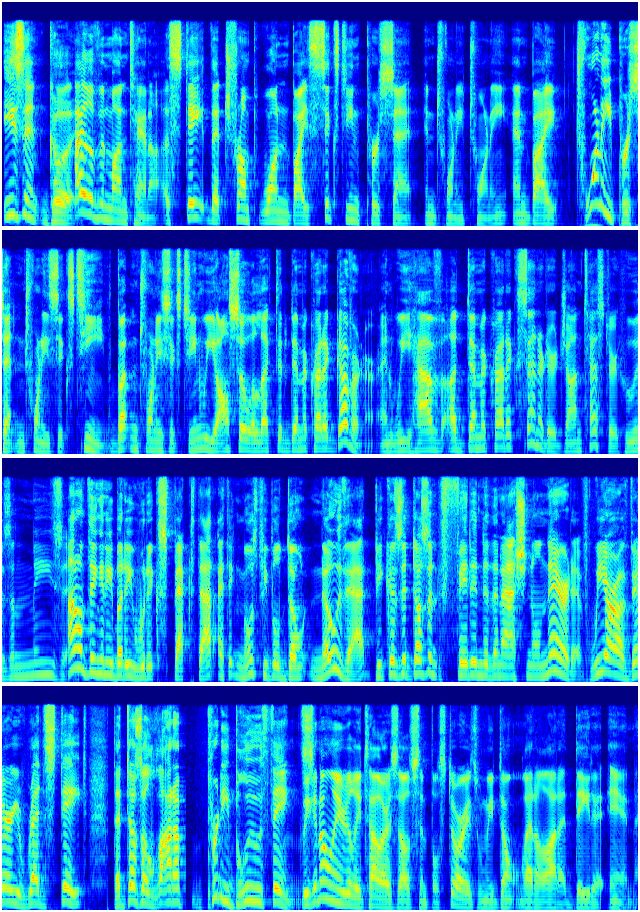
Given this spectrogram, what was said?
isn't good. I live in Montana, a state that Trump won by 16% in 2020 and by 20% in 2016. But in 2016, we also elected a Democratic governor, and we have a Democratic senator, Jon Tester, who is amazing. I don't think anybody would expect that. I think most people don't know that because it doesn't fit into the national narrative. We are a very red state that does a lot of pretty blue things. We can only really tell ourselves simple stories when we don't let a lot of data in.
